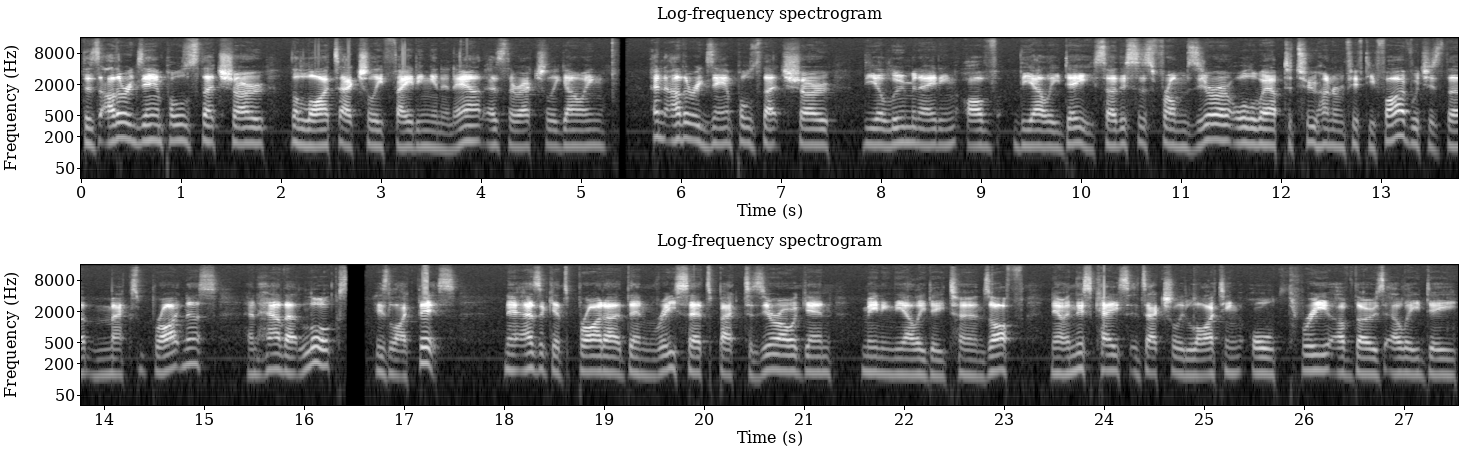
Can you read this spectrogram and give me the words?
There's other examples that show the lights actually fading in and out as they're actually going, and other examples that show the illuminating of the LED. So this is from 0 all the way up to 255, which is the max brightness, and how that looks is like this. Now as it gets brighter, it then resets back to 0 again, meaning the LED turns off. Now in this case, it's actually lighting all three of those LED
